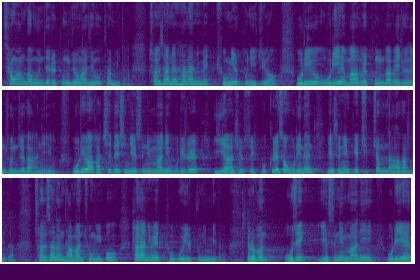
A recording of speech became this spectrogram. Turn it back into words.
상황과 문제를 동정하지 못합니다. 천사는 하나님의 종일 뿐이지요. 우리 우리의 마음을 공감해 주는 존재가 아니에요. 우리와 같이 되신 예수님만이 우리를 이해하실 수 있고 그래서 우리는 예수님께 직접 나아갑니다. 천사는 다만 종이고 하나님의 도구일 뿐입니다. 여러분 오직 예수님만이 우리의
